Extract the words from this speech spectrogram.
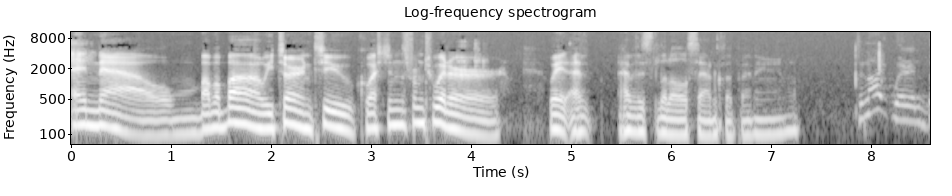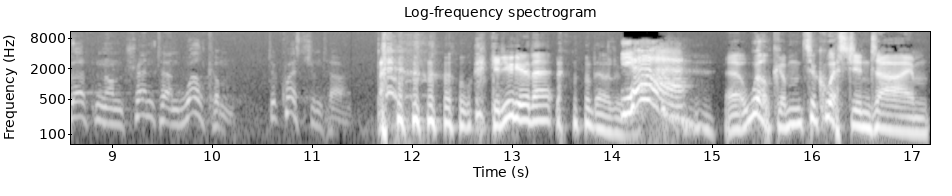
And now, ba ba ba, we turn to questions from Twitter. Wait, I have this little sound clip. I think. Tonight we're in Burton on Trent, and welcome to Question Time. Could you hear that? that was yeah. Uh, welcome to Question Time.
